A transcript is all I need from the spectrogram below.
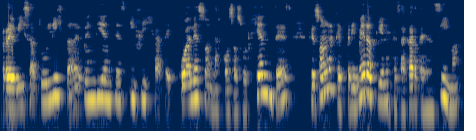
revisa tu lista de pendientes y fíjate cuáles son las cosas urgentes, que son las que primero tienes que sacarte de encima,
